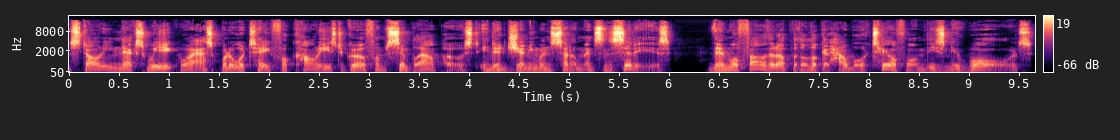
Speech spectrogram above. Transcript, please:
Starting next week, we'll ask what it will take for colonies to grow from simple outposts into genuine settlements and cities. Then we'll follow that up with a look at how we'll terraform these new worlds.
